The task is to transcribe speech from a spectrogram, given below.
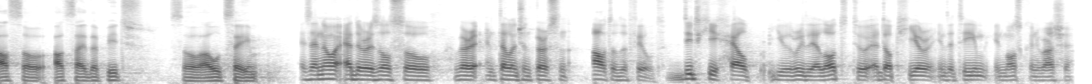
also outside the pitch. So I would say him. As I know, Eder is also a very intelligent person out of the field. Did he help you really a lot to adopt here in the team in Moscow in Russia?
